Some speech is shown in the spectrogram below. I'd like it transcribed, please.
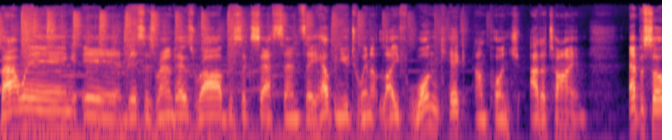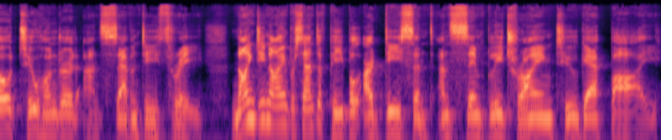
Bowing in. This is Roundhouse Rob, the Success Sensei, helping you to win at life one kick and punch at a time. Episode 273. 99% of people are decent and simply trying to get by.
